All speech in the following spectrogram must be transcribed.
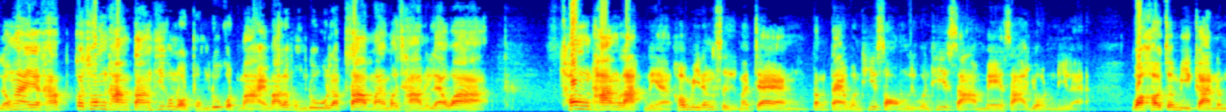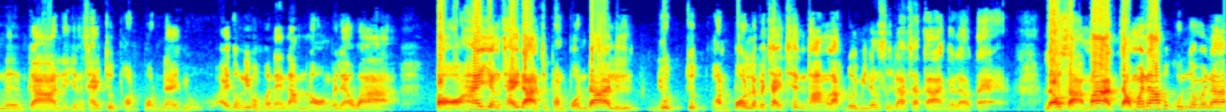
แล้วไงครับ ก็ช่องทางตามที่กำหนด ผมดูกฎหมายมาแล้วผมดูรับทราบมาเมื่อเช้านี้แล้วว่า ช่องทางหลักเนี่ยเขามีหนังสือมาแจ้ง ตั้งแต่วันที่สองหรือวันที่สามเมษายนนี่แหละ ว่าเขาจะมีการดำเนินการหรือยังใช้จุดผ่อนปลนได้อยู่ไอ้ตรงนี้ผมก็แนะนำน้องไปแล้วว่า ต่อให้ยังใช้ด่านจุดผ่อนปลนได้ หรือหยุดจุดผ่อนปลนแล้วไปใช้เส้นทางหลัก โดยมีหนังสือราชการก็แล้วแต่เราสามารถจำไว้นะพวกคุณจำไว้นะ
